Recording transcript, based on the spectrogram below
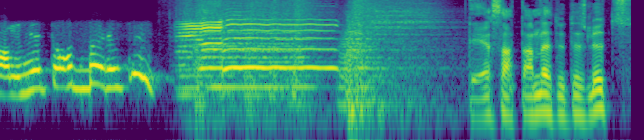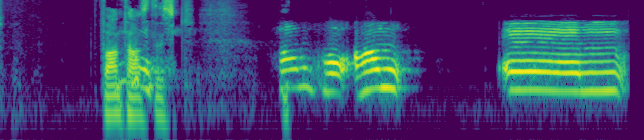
han heter Odd Børresen. Der satt han, vet du, til slutt. Fantastisk. Han, han ehm,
